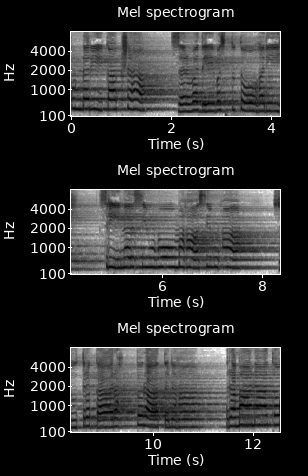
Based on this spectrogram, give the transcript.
पुण्डरीकाक्षः सर्वदेवस्तुतो हरिः श्रीनरसिंहो महासिंहा सूत्रकारः पुरातनः रमानाथो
